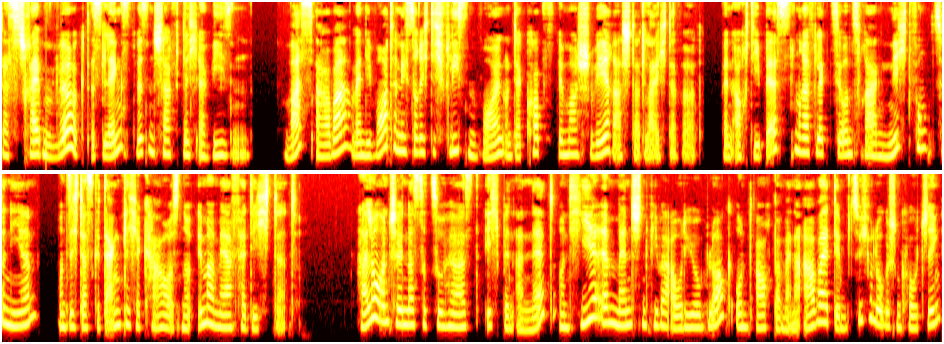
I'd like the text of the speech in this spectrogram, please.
Das Schreiben wirkt, ist längst wissenschaftlich erwiesen. Was aber, wenn die Worte nicht so richtig fließen wollen und der Kopf immer schwerer statt leichter wird? Wenn auch die besten Reflexionsfragen nicht funktionieren und sich das gedankliche Chaos nur immer mehr verdichtet? Hallo und schön, dass du zuhörst. Ich bin Annette und hier im Menschenfieber Audioblog und auch bei meiner Arbeit, dem psychologischen Coaching,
